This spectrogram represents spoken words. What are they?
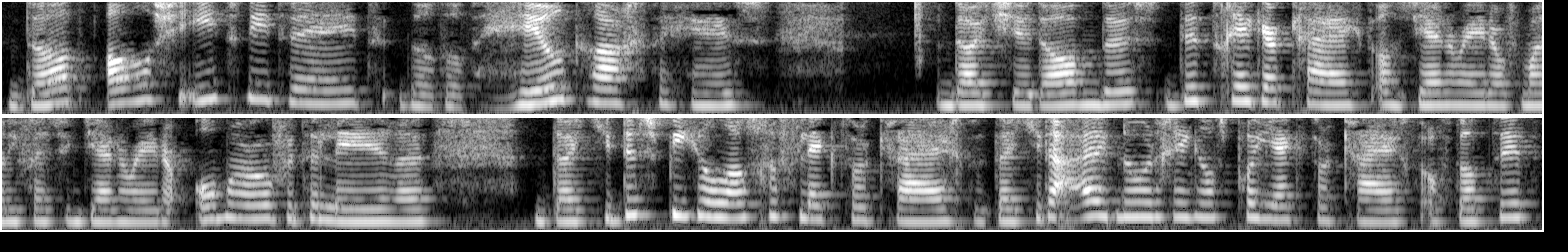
Dat als je iets niet weet, dat dat heel krachtig is. Dat je dan dus de trigger krijgt als generator of manifesting generator om erover te leren. Dat je de spiegel als reflector krijgt. Dat je de uitnodiging als projector krijgt. Of dat dit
